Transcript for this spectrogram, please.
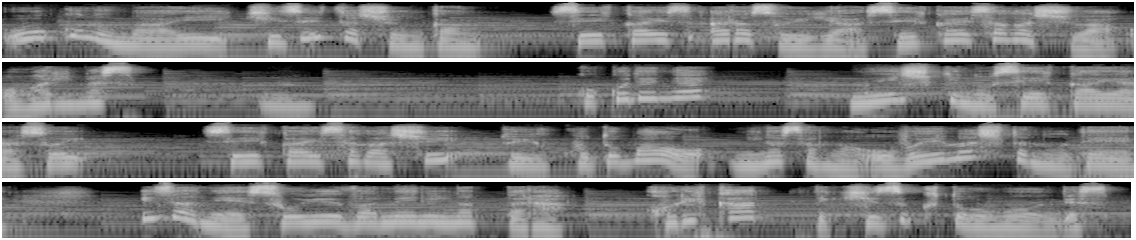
多くの場合、気づいた瞬間、正解争いや正解探しは終わります。うん、ここでね、無意識の正解争い、正解探しという言葉を皆さんは覚えましたので、いざね、そういう場面になったら、これかって気づくと思うんです。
